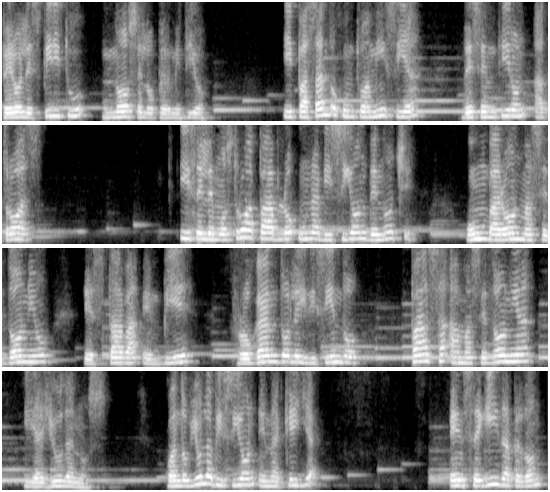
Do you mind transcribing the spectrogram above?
pero el Espíritu no se lo permitió. Y pasando junto a Misia, descendieron a Troas. Y se le mostró a Pablo una visión de noche. Un varón macedonio estaba en pie, rogándole y diciendo, pasa a Macedonia y ayúdanos. Cuando vio la visión en aquella, enseguida, perdón,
